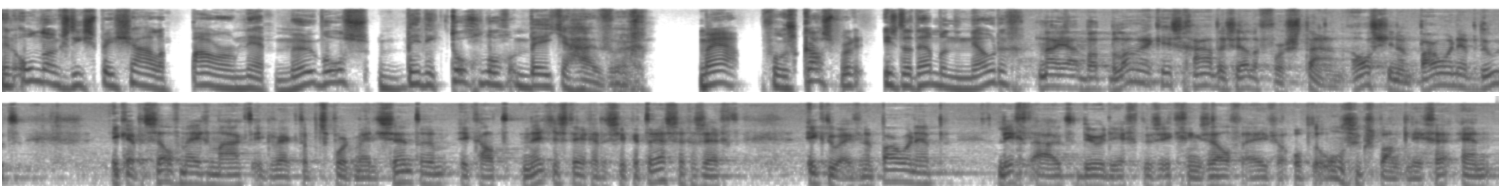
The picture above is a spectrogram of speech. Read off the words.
En ondanks die speciale powernap meubels... ben ik toch nog een beetje huiverig. Maar ja, volgens Casper is dat helemaal niet nodig. Nou ja, wat belangrijk is, ga er zelf voor staan. Als je een powernap doet... Ik heb het zelf meegemaakt. Ik werkte op het Sportmedisch Centrum. Ik had netjes tegen de secretaresse gezegd... ik doe even een powernap, licht uit, deur dicht. Dus ik ging zelf even op de onderzoeksbank liggen... en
